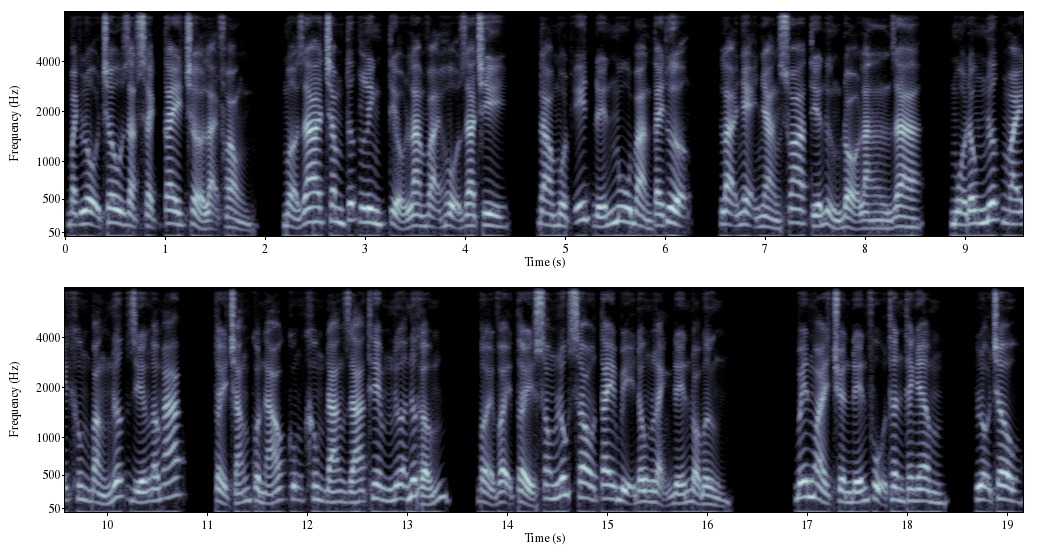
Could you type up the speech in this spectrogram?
Bạch Lộ Châu giặt sạch tay trở lại phòng, mở ra trăm tức linh tiểu lam vại hộ gia chi, đào một ít đến mu bàn tay thượng, lại nhẹ nhàng xoa tiến ửng đỏ làn da, mùa đông nước may không bằng nước giếng ấm áp, tẩy trắng quần áo cũng không đáng giá thêm nữa nước ấm, bởi vậy tẩy xong lúc sau tay bị đông lạnh đến đỏ bừng. Bên ngoài truyền đến phụ thân thanh âm, Lộ Châu,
